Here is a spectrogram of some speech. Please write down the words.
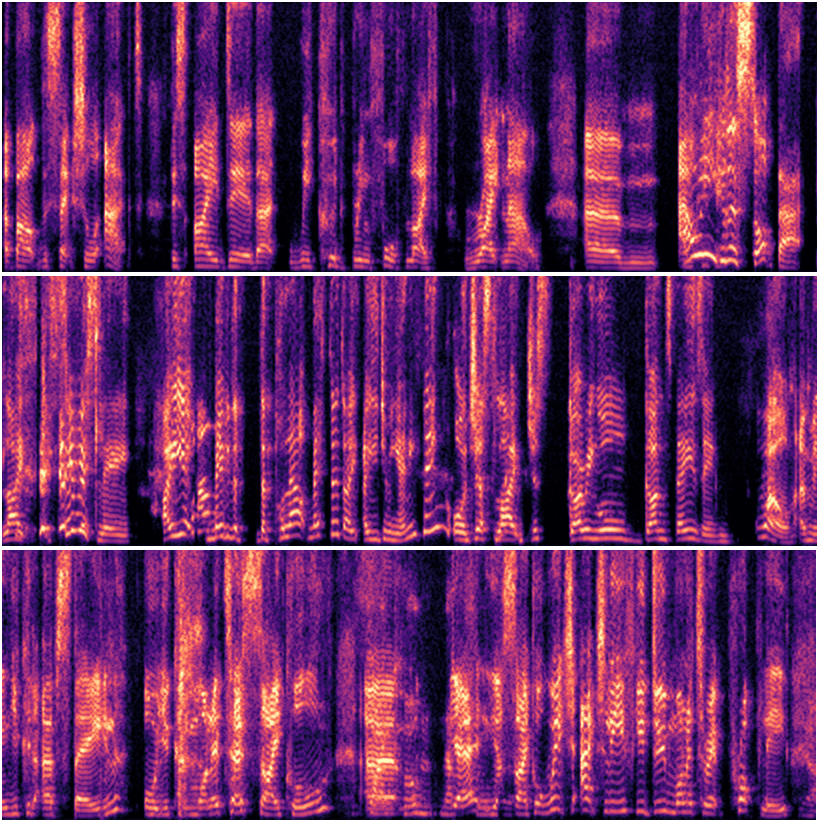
about the sexual act. This idea that we could bring forth life right now. Um how are you going to stop that? Like seriously are you maybe the, the pull out method are, are you doing anything? Or just like just going all guns blazing well, I mean, you could abstain or you can monitor cycle. Cycle, um, yeah, your cycle, which actually, if you do monitor it properly, yeah.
